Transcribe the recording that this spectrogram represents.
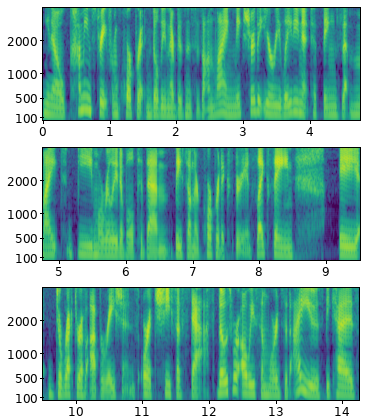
you know, coming straight from corporate and building their businesses online, make sure that you're relating it to things that might be more relatable to them based on their corporate experience, like saying, a director of operations or a chief of staff. Those were always some words that I used because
